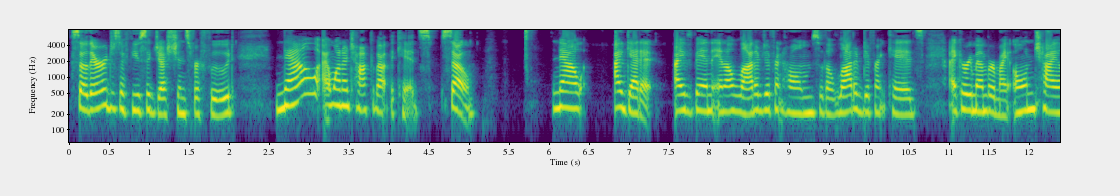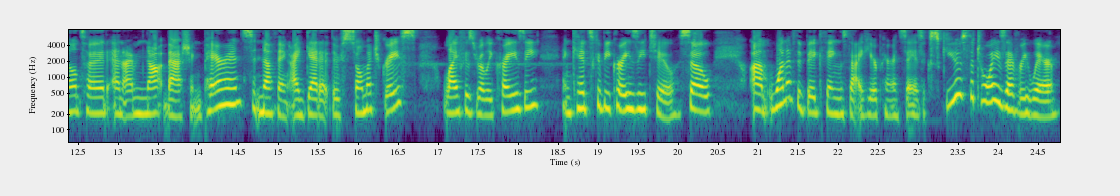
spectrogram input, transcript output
So, there are just a few suggestions for food. Now, I want to talk about the kids. So, now I get it. I've been in a lot of different homes with a lot of different kids. I can remember my own childhood, and I'm not bashing parents, nothing. I get it. There's so much grace. Life is really crazy, and kids could be crazy too. So, um, one of the big things that I hear parents say is excuse the toys everywhere.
